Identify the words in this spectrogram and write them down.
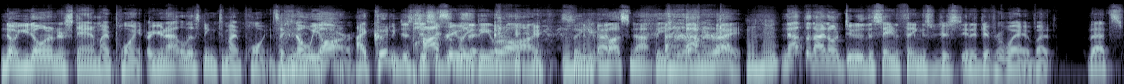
no, you don't understand my point, or you're not listening to my point. It's like, no, we are. I couldn't just possibly be wrong, so you must not be hearing me right. Mm-hmm. Not that I don't do the same things, just in a different way, but that's,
